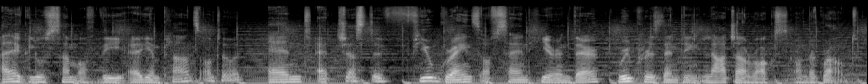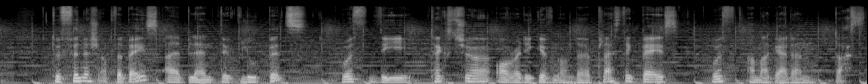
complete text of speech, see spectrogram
I'll glue some of the alien plants onto it and add just a few grains of sand here and there representing larger rocks on the ground. To finish up the base I'll blend the glued bits with the texture already given on the plastic base with Armageddon dust.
